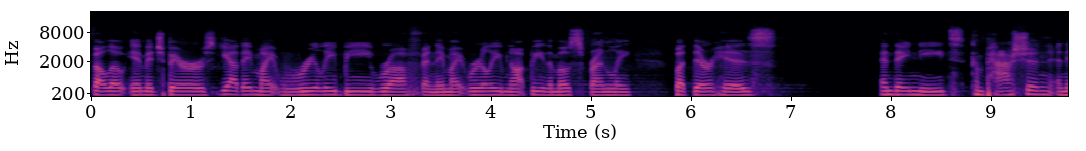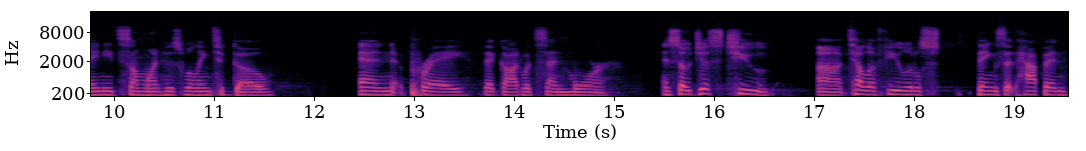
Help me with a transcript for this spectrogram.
fellow image bearers. Yeah, they might really be rough and they might really not be the most friendly, but they're his. And they need compassion and they need someone who's willing to go and pray that God would send more. And so, just to uh, tell a few little things that happened.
